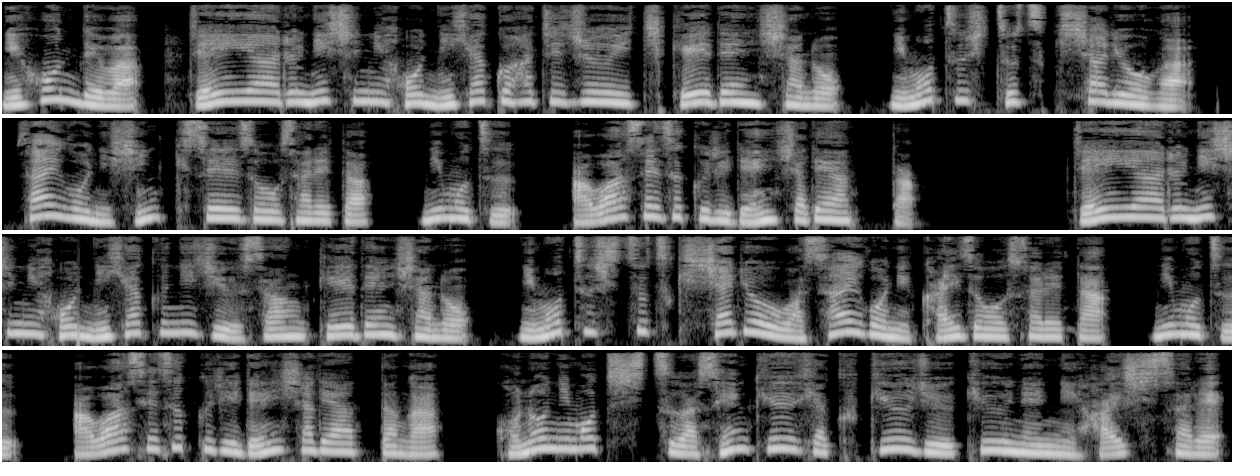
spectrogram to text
日本では JR 西日本281系電車の荷物室付き車両が最後に新規製造された荷物合わせ作り電車であった。JR 西日本223系電車の荷物室付き車両は最後に改造された荷物合わせ作り電車であったが、この荷物室は1999年に廃止され、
